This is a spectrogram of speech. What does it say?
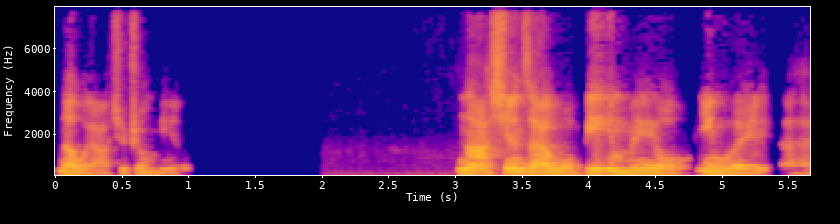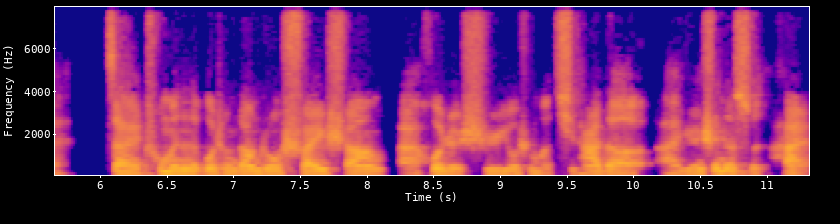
那我要去证明。那现在我并没有因为呃在出门的过程当中摔伤啊，或者是有什么其他的啊人身的损害，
